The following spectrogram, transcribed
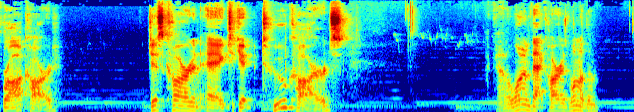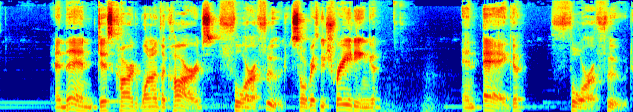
draw a card, discard an egg to get two cards. I kind of wanted that card as one of them. And then discard one of the cards for a food. So we're basically trading an egg for a food,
